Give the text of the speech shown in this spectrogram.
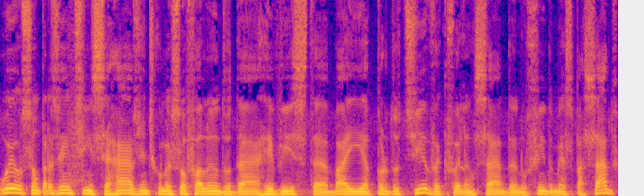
Wilson, para a gente encerrar, a gente começou falando da revista Bahia Produtiva, que foi lançada no fim do mês passado.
